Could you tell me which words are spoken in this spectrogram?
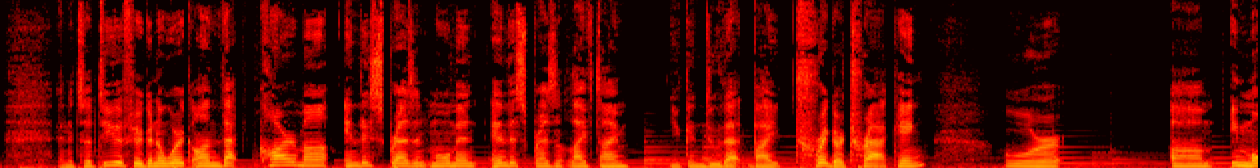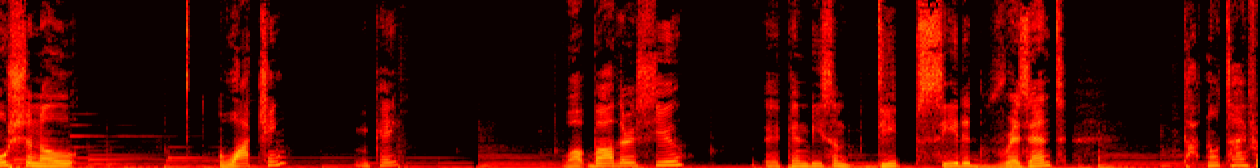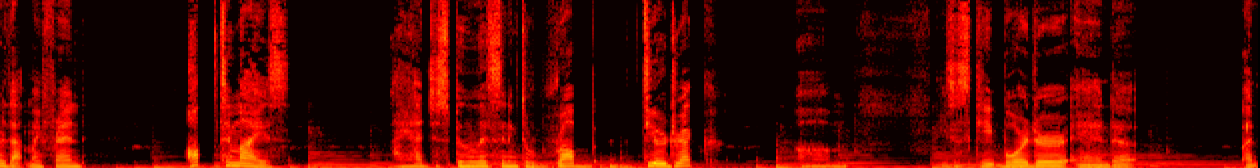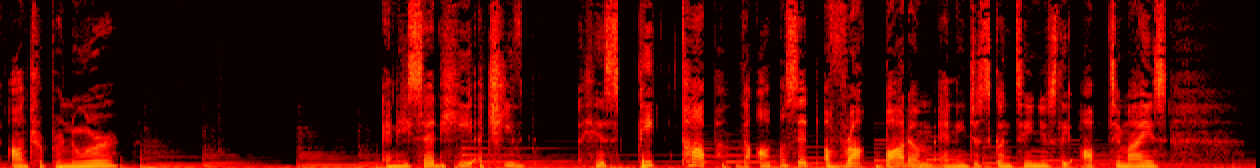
And it's up to you if you're gonna work on that karma in this present moment, in this present lifetime. You can do that by trigger tracking or um, emotional watching. Okay? What bothers you? It can be some deep seated resent. Got no time for that, my friend optimize. I had just been listening to Rob Dyrdek. Um, he's a skateboarder and uh, an entrepreneur. And he said he achieved his peak top, the opposite of rock bottom, and he just continuously optimized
